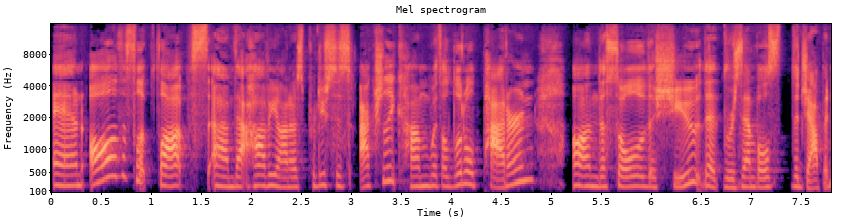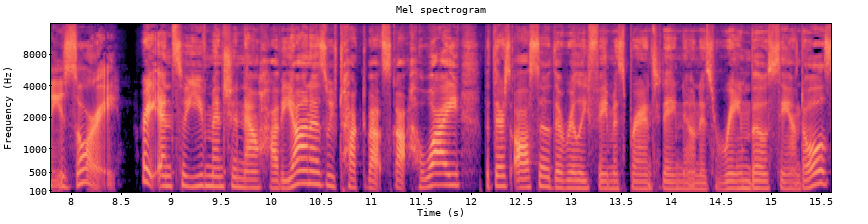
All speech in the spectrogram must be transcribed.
And all the flip flops um, that Havaianas produces actually come with a little pattern on the sole of the shoe that resembles the Japanese zori. Right. And so you've mentioned now Havaianas. We've talked about Scott Hawaii, but there's also the really famous brand today known as Rainbow Sandals,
